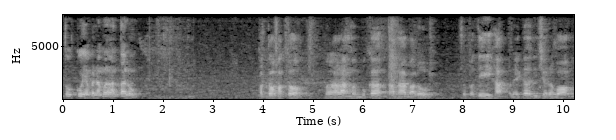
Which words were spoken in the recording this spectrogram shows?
tokoh yang bernama Antano. Faktor-faktor melarang membuka tanah baru seperti hak mereka di Cirebon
